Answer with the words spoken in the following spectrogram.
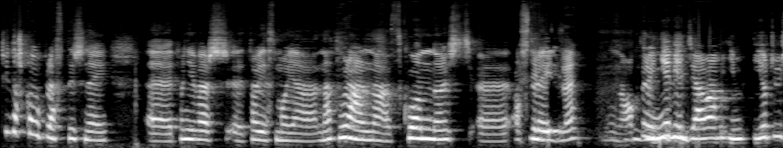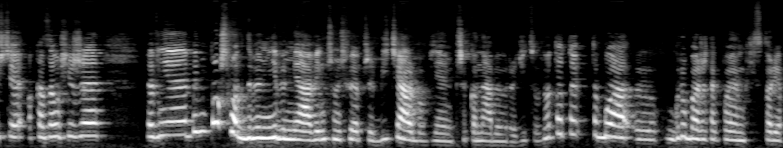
czyli do szkoły plastycznej, e, ponieważ to jest moja naturalna skłonność, e, o której, no, o której nie wiedziałam i, i oczywiście okazało się, że pewnie bym poszła, gdybym, nie wiem, miała większą siłę przebicia albo, nie wiem, przekonałabym rodziców. No to, to, to była y, gruba, że tak powiem, historia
